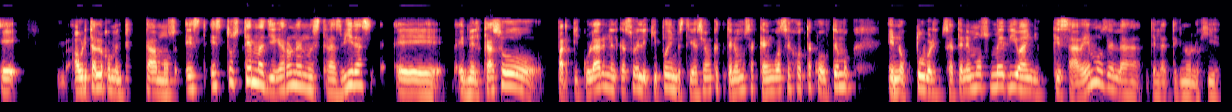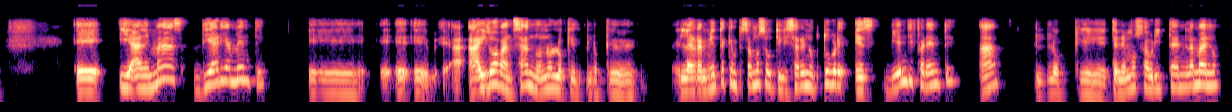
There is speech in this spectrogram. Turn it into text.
Eh, ahorita lo comentábamos, estos temas llegaron a nuestras vidas, eh, en el caso particular, en el caso del equipo de investigación que tenemos acá en UACJ Cuauhtémoc, en octubre, o sea, tenemos medio año que sabemos de la, de la tecnología. y además, diariamente, ha ido avanzando, ¿no? Lo que, lo que la herramienta que empezamos a utilizar en octubre es bien diferente a lo que tenemos ahorita en la mano,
